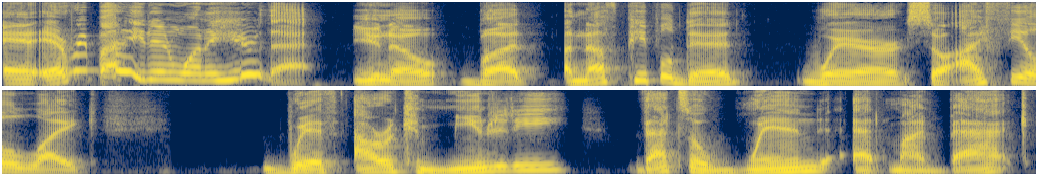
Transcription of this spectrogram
And everybody didn't want to hear that, you know, but enough people did where so I feel like with our community that's a wind at my back.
